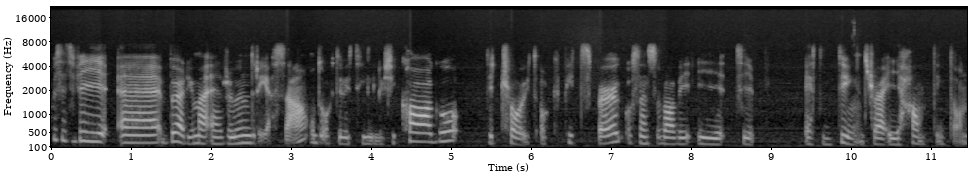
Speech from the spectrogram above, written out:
precis. Vi eh, började ju med en rundresa och då åkte vi till Chicago Detroit och Pittsburgh och sen så var vi i typ ett dygn tror jag i Huntington.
